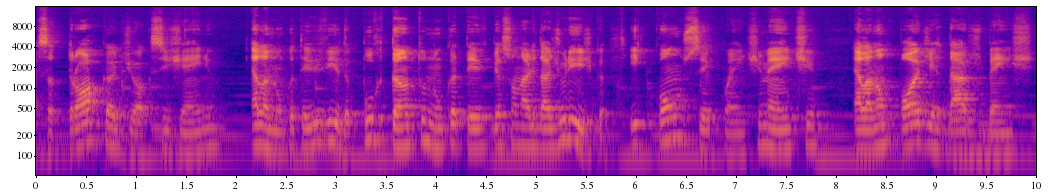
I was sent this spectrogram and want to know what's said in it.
essa troca de oxigênio, ela nunca teve vida, portanto, nunca teve personalidade jurídica e, consequentemente, ela não pode herdar os bens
